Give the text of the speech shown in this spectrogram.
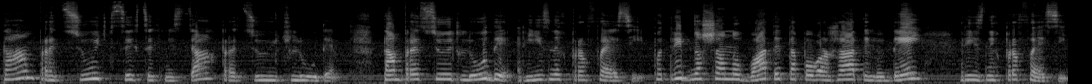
там працюють в цих цих місцях працюють люди. Там працюють люди різних професій. Потрібно шанувати та поважати людей різних професій.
